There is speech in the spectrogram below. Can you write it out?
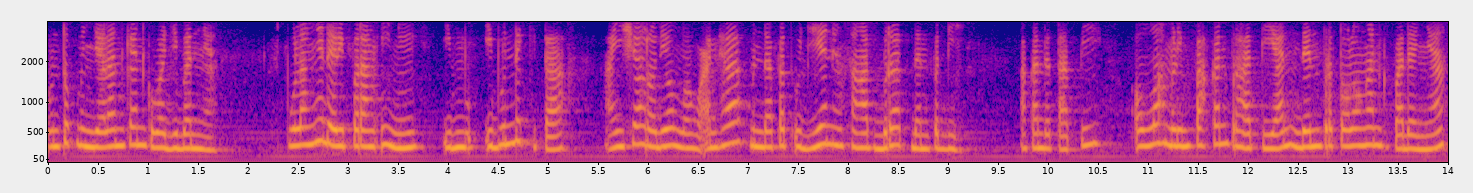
untuk menjalankan kewajibannya. Sepulangnya dari perang ini, ibu, ibunda kita Aisyah radhiyallahu anha mendapat ujian yang sangat berat dan pedih. Akan tetapi, Allah melimpahkan perhatian dan pertolongan kepadanya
